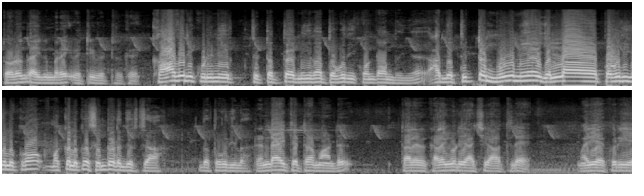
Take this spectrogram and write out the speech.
தொடர்ந்து ஐந்து முறை வெற்றி பெற்றிருக்கிறேன். காவிரி குடிநீர் திட்டத்தை நீங்கள் தான் தொகுதி கொண்டாந்தீங்க. அந்த திட்டம் முழுமையாக எல்லா பகுதிகளுக்கும் மக்களுக்கும் சென்றடைஞ்சிருச்சா? இந்த தொகுதியில்? ரெண்டாயிரத்தி எட்டாம் ஆண்டு தலைவர் கலைஞருடைய ஆட்சி காலத்தில் மரியாதைக்குரிய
